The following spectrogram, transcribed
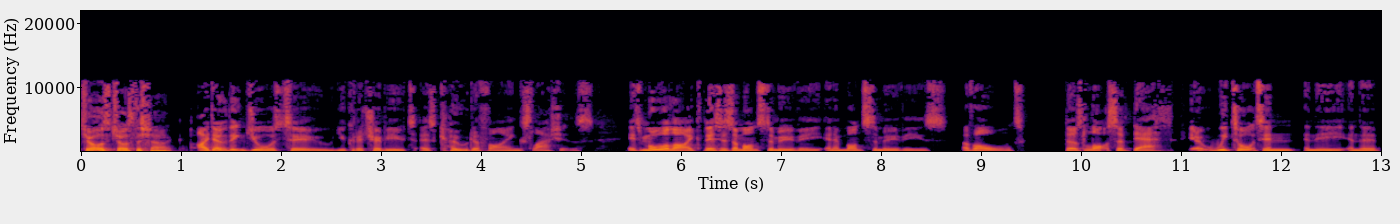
Jaws, Jaws the shark. I don't think Jaws 2 you could attribute as codifying slashes. It's more like this is a monster movie, and in monster movies of old, there's lots of death. You know, we talked in in the in the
